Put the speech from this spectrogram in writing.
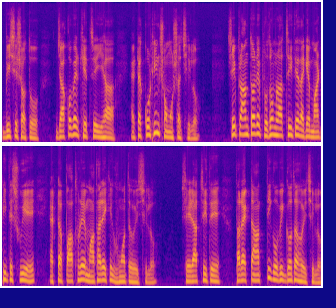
বিশেষত জাকবের ক্ষেত্রে ইহা একটা কঠিন সমস্যা ছিল। সেই প্রান্তরে প্রথম রাত্রিতে তাকে মাটিতে শুয়ে একটা পাথরে মাথা রেখে ঘুমাতে হয়েছিল। সেই রাত্রিতে তার একটা আত্মিক অভিজ্ঞতা হয়েছিল।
